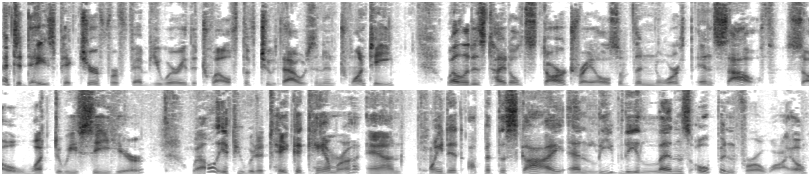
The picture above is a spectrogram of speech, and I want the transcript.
And today's picture for February the 12th of 2020. Well, it is titled Star Trails of the North and South. So what do we see here? Well, if you were to take a camera and point it up at the sky and leave the lens open for a while,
